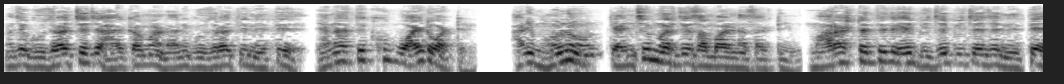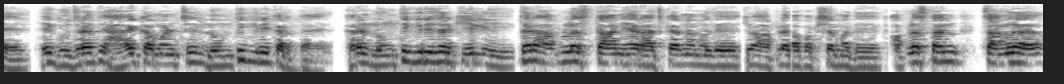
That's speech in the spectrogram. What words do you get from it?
म्हणजे गुजरातचे जे हायकमांड आणि गुजराती नेते यांना ते खूप वाईट वाटेल. आणि म्हणून त्यांची मर्जी सांभाळण्यासाठी महाराष्ट्रातील हे बीजेपीचे जे नेते आहेत हे गुजराती हायकमांडचे लोमतीगिरी करतायत. कारण लोमतीगिरी जर केली तर आपलं स्थान या राजकारणामध्ये किंवा आपल्या पक्षामध्ये आपलं स्थान चांगलं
